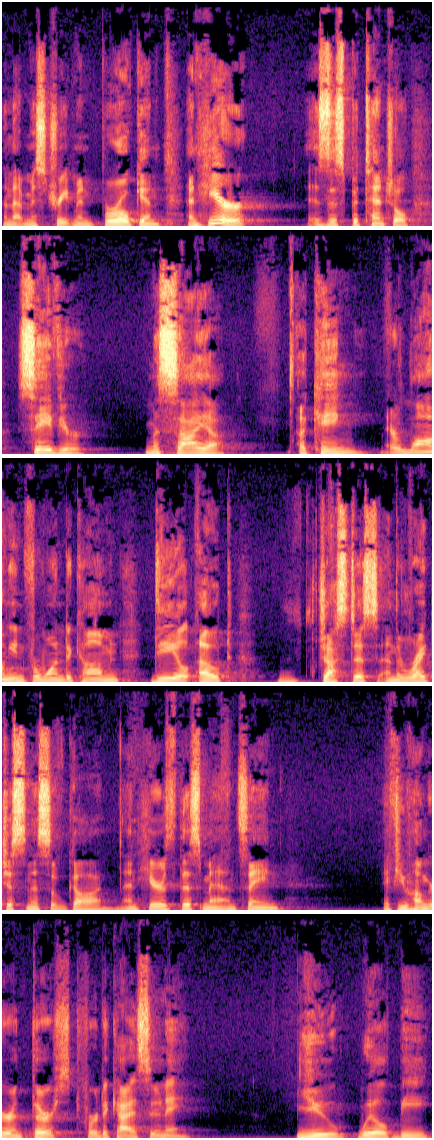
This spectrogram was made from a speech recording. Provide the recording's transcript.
and that mistreatment broken. And here is this potential Savior, Messiah, a king. They're longing for one to come and deal out justice and the righteousness of God. And here's this man saying, If you hunger and thirst for Dikaiosune, you will be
